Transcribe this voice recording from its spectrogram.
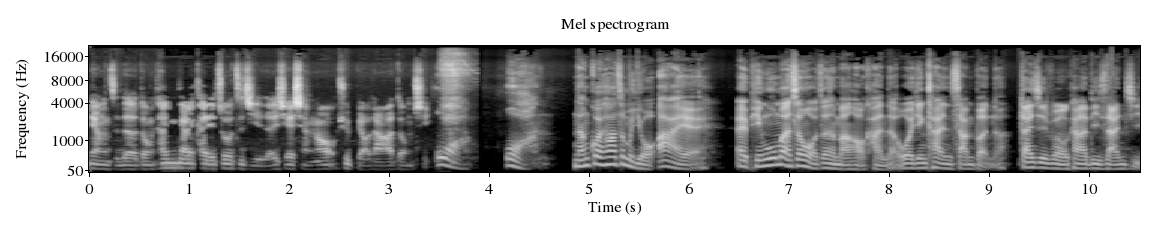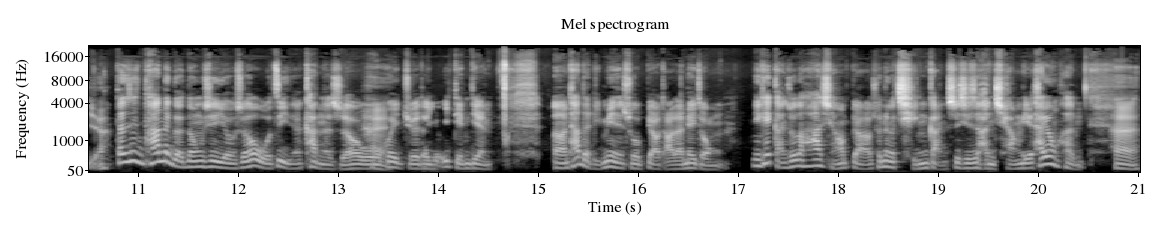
那样子的东西，他应该开始做自己的一些想要去表达的东西。哇哇，难怪他这么有爱诶诶，平屋慢生活真的蛮好看的，我已经看三本了，单行本我看到第三集了。但是他那个东西有时候我自己在看的时候，我会觉得有一点点，呃，他的里面所表达的那种，你可以感受到他想要表达出那个情感是其实很强烈，他用很嗯。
